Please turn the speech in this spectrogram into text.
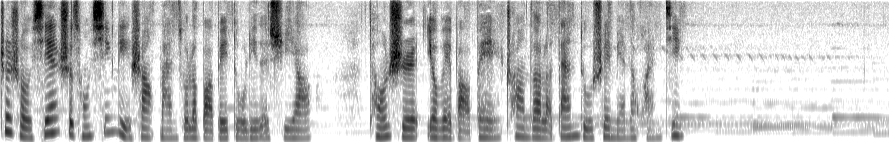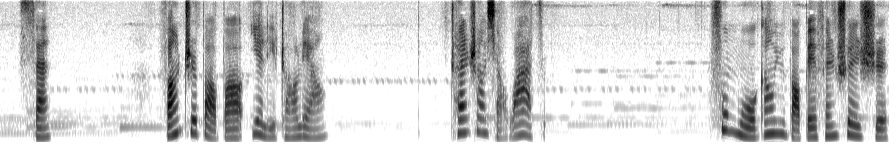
这首先是从心理上满足了宝贝独立的需要。同时又为宝贝创造了单独睡眠的环境。三、防止宝宝夜里着凉，穿上小袜子。父母刚与宝贝分睡时，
